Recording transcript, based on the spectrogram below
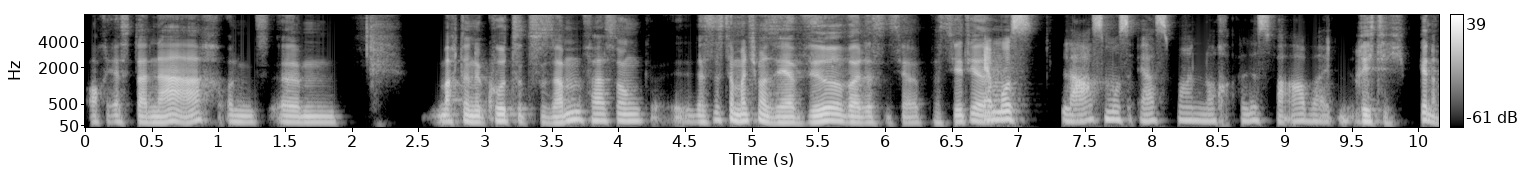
auch erst danach. Und ähm, macht eine kurze Zusammenfassung. Das ist dann manchmal sehr wirr, weil das ist ja passiert ja. Er muss, Lars muss erstmal noch alles verarbeiten. Richtig, genau.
